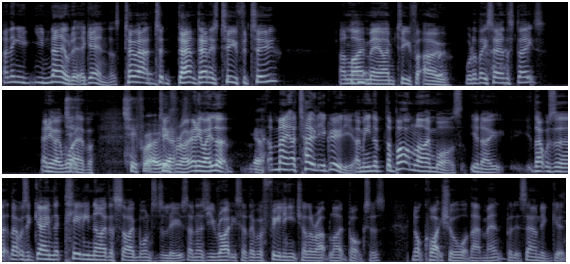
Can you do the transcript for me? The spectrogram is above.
I think you, you nailed it again. That's two out. Two, Dan Dan is two for two. Unlike mm. me, I'm two for O. What do they say in the states? Anyway, whatever. Two, two for O. Two yeah. for O. Anyway, look, yeah. mate, I totally agree with you. I mean, the, the bottom line was, you know, that was a that was a game that clearly neither side wanted to lose, and as you rightly said, they were feeling each other up like boxers. Not quite sure what that meant, but it sounded good.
